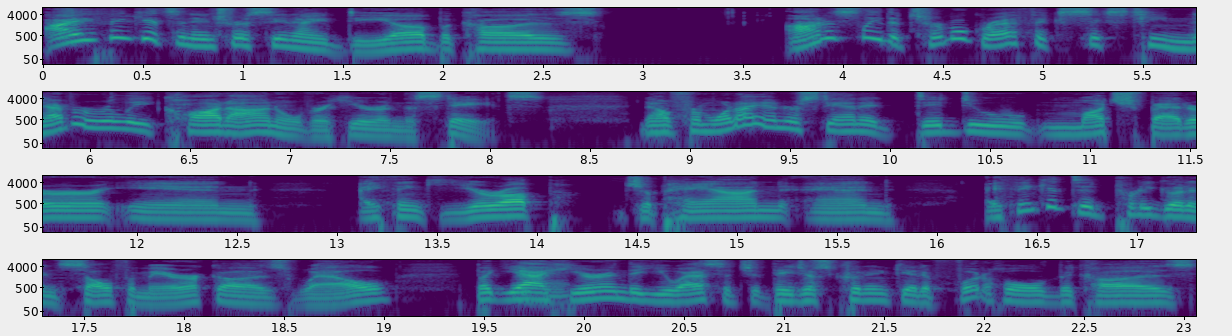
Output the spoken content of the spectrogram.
I think it's an interesting idea because honestly, the TurboGrafx 16 never really caught on over here in the states. Now, from what I understand, it did do much better in I think Europe, Japan, and I think it did pretty good in South America as well. But yeah, Mhm. here in the U.S., it, they just couldn't get a foothold because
